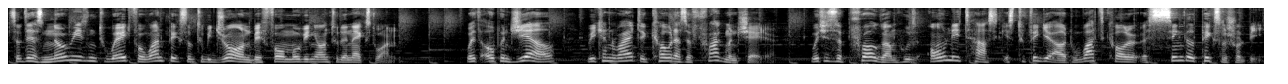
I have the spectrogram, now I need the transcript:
so there's no reason to wait for one pixel to be drawn before moving on to the next one. With OpenGL, we can write the code as a fragment shader, which is a program whose only task is to figure out what color a single pixel should be,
